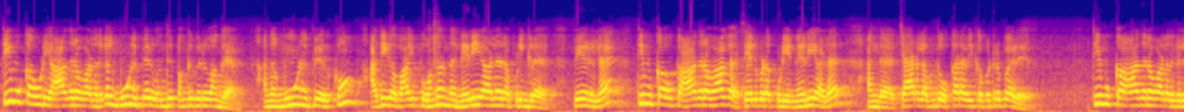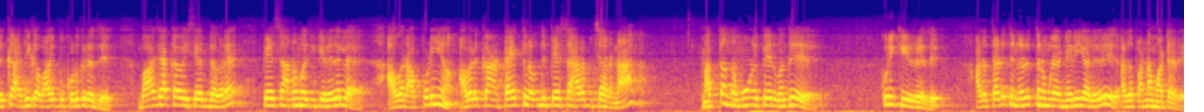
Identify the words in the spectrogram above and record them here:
திமுகவுடைய ஆதரவாளர்கள் மூணு பேர் வந்து பங்கு பெறுவாங்க. அந்த மூணு பேருக்கும் அதிக வாய்ப்பு வந்து அந்த நெறியாளர் அப்படிங்கிற பேரில் திமுகவுக்கு ஆதரவாக செயல்படக்கூடிய நெறியாளர் அந்த சேரில் வந்து உட்கார வைக்கப்பட்டிருப்பாரு. திமுக ஆதரவாளர்களுக்கு அதிக வாய்ப்பு கொடுக்கிறது. பாஜகவை சேர்ந்தவரை பேச அனுமதிக்கிறது இல்லை. அவர் அப்படியும் அவருக்கான டயத்தில் வந்து பேச ஆரம்பித்தாருன்னா மற்ற அந்த மூணு பேர் வந்து குறுக்கிடுறது. அதை தடுத்து நிறுத்தணும்ல நெறியாளர் அதை பண்ண மாட்டார்.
